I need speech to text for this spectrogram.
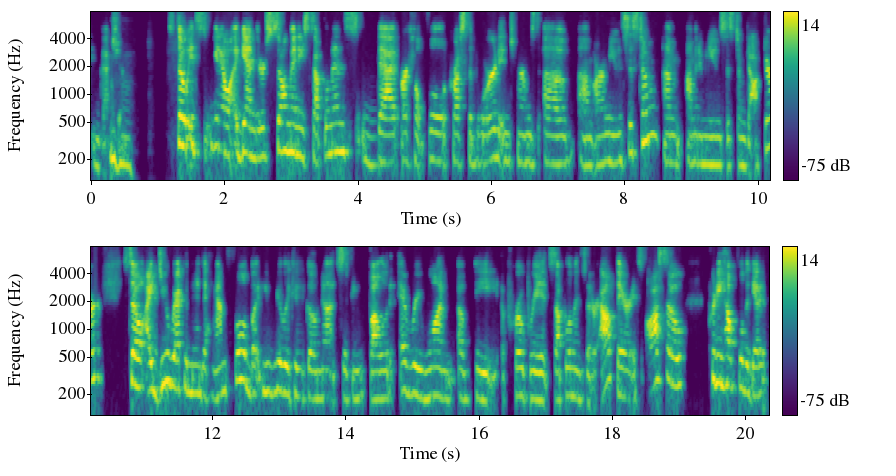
infection. Mm-hmm. So it's, you know, again, there's so many supplements that are helpful across the board in terms of um, our immune system. Um, I'm an immune system doctor. So I do recommend a handful, but you really could go nuts if you followed every one of the appropriate supplements that are out there. It's also pretty helpful to get it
